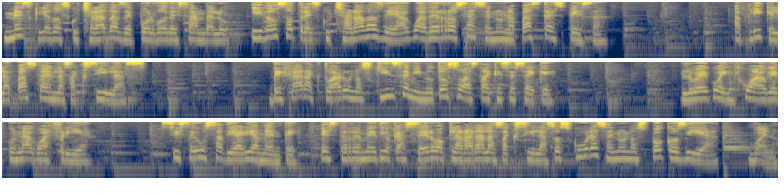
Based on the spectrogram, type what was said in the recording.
Mezcle dos cucharadas de polvo de sándalo, y dos o tres cucharadas de agua de rosas en una pasta espesa. Aplique la pasta en las axilas. Dejar actuar unos 15 minutos o hasta que se seque. Luego enjuague con agua fría. Si se usa diariamente, este remedio casero aclarará las axilas oscuras en unos pocos días. Bueno,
